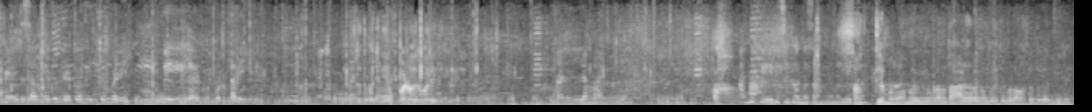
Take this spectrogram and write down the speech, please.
സ്നേഹിച്ച സമയത്ത് ഇവിടെയൊക്കെ വന്ന് ഇരിക്കുമ്പോഴേ. വെയിലായിരുന്നു പൊട്ട വെയിൽ. എപ്പോഴും ഒരുപോലെ ഇരിക്കുവേ നല്ല മഞ്ഞും അന്ന് വന്ന സമയമാണല്ലേ സത്യം പറയാം. നമ്മൾ ഇനി ഇവിടെ താഴെ ഇറങ്ങുമ്പോഴത്തേക്കുള്ള അവസ്ഥ എന്തായിരിക്കും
